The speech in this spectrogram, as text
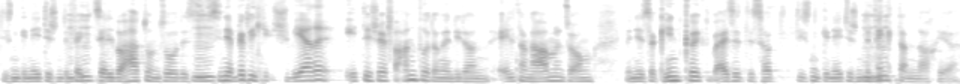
diesen genetischen Defekt mhm. selber hat und so. Das mhm. sind ja wirklich schwere ethische Verantwortungen, die dann Eltern haben und sagen, wenn ihr jetzt ein Kind kriegt, weiß ich, das hat diesen genetischen mhm. Defekt dann nachher.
